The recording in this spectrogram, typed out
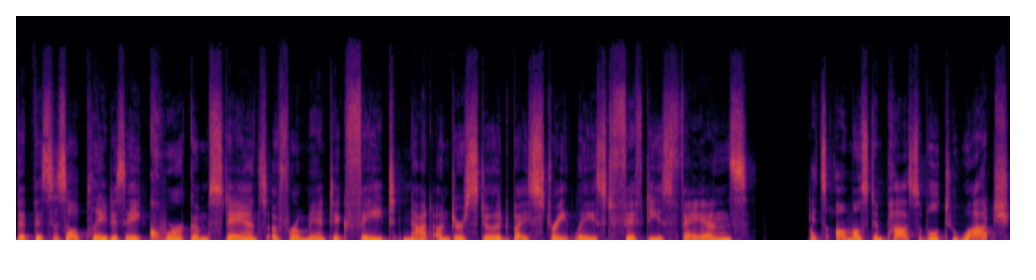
That this is all played as a quirkum stance of romantic fate not understood by straight laced 50s fans. It's almost impossible to watch.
